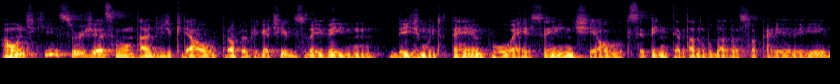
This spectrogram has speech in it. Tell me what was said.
Aonde que surge essa vontade de criar o próprio aplicativo? Isso daí vem desde muito tempo, é recente, é algo que você tem tentado mudar na sua carreira aí?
